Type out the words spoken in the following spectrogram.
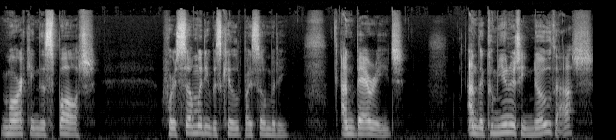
marking the spot where somebody was killed by somebody and buried, and the community know that.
